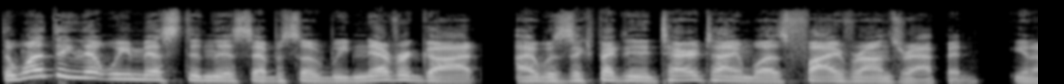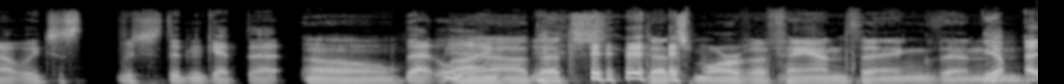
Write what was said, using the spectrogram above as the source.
The one thing that we missed in this episode, we never got. I was expecting the entire time was five rounds rapid. You know, we just we just didn't get that. Oh, That line. Yeah, that's that's more of a fan thing than Yep. Uh,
